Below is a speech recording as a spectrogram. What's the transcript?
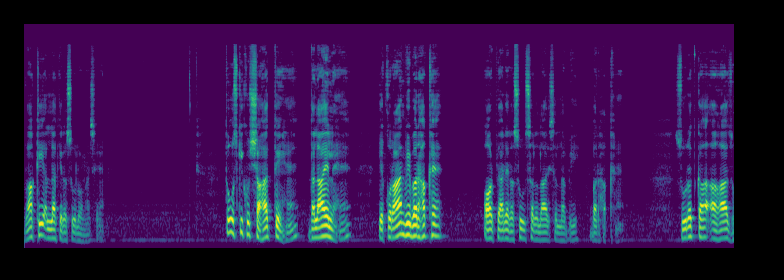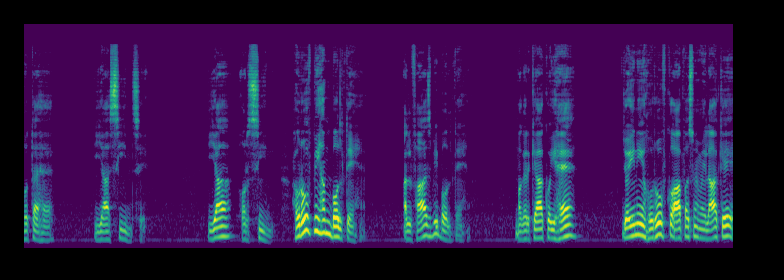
واقعی اللہ کے رسولوں میں سے ہیں۔ تو اس کی کچھ شہادتیں ہیں، دلائل ہیں کہ قرآن بھی برحق ہے اور پیارے رسول صلی اللہ علیہ وسلم بھی برحق ہیں۔ صورت کا آغاز ہوتا ہے یاسین سے۔ یا اور سین۔ حروف بھی ہم بولتے ہیں، الفاظ بھی بولتے ہیں۔ مگر کیا کوئی ہے جو انہی حروف کو آپس میں ملا کے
